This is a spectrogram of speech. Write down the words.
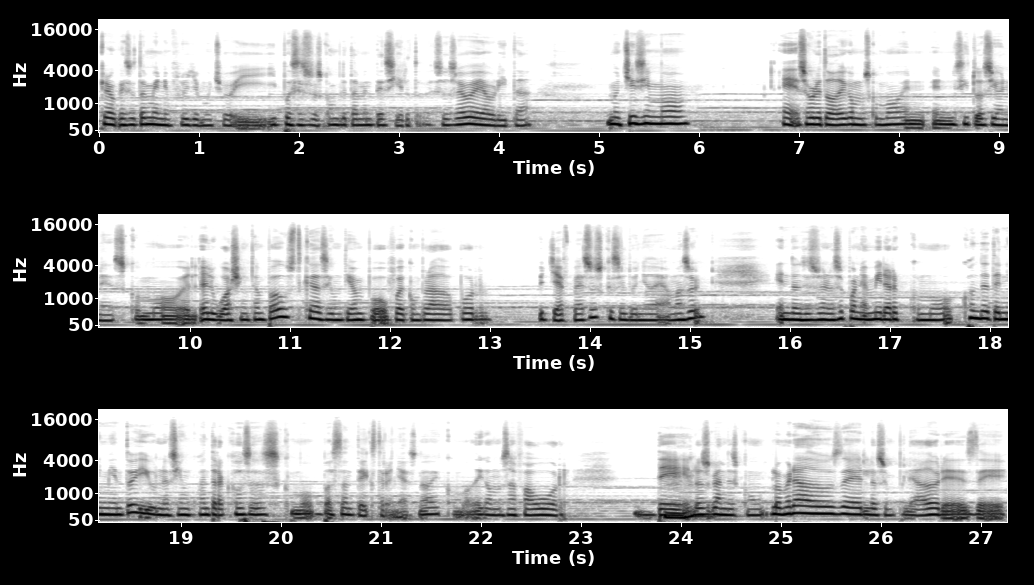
Creo que eso también influye mucho y, pues eso es completamente cierto. Eso se ve ahorita muchísimo, eh, sobre todo digamos como en, en situaciones como el, el Washington Post, que hace un tiempo fue comprado por Jeff Bezos, que es el dueño de Amazon. Entonces uno se pone a mirar como con detenimiento y uno se encuentra cosas como bastante extrañas, ¿no? Y como digamos a favor de los grandes conglomerados, de los empleadores, de,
